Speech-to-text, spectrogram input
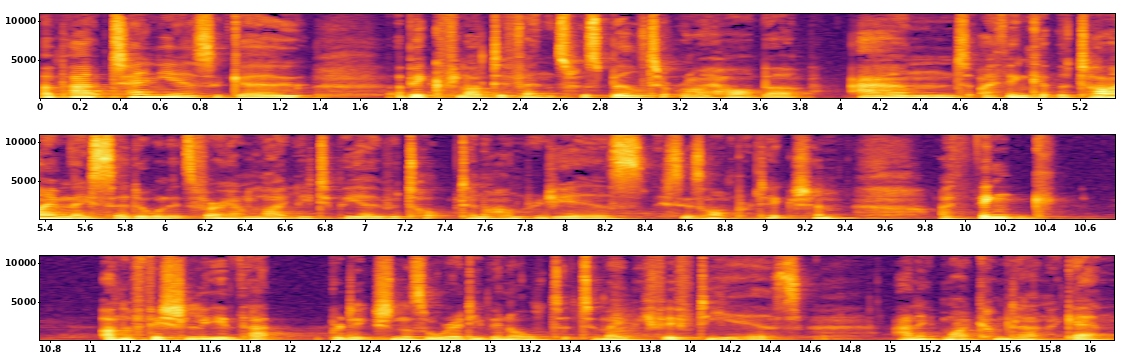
About 10 years ago, a big flood defence was built at Rye Harbour, and I think at the time they said, oh, well, it's very unlikely to be overtopped in 100 years. This is our prediction. I think unofficially that prediction has already been altered to maybe 50 years, and it might come down again.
